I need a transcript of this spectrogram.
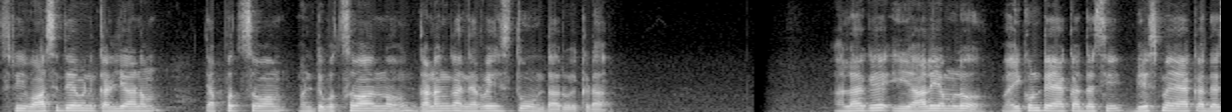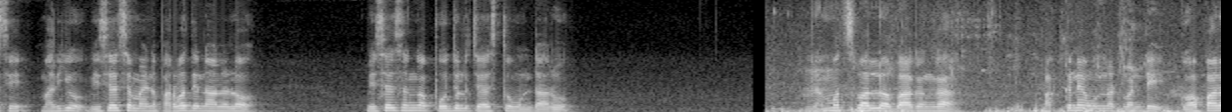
శ్రీ వాసుదేవుని కళ్యాణం తెప్పోత్సవం వంటి ఉత్సవాలను ఘనంగా నిర్వహిస్తూ ఉంటారు ఇక్కడ. అలాగే ఈ ఆలయంలో వైకుంఠ ఏకాదశి భీష్మ ఏకాదశి మరియు విశేషమైన పర్వదినాలలో విశేషంగా పూజలు చేస్తూ ఉంటారు. బ్రహ్మోత్సవాల్లో భాగంగా పక్కనే ఉన్నటువంటి గోపాల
